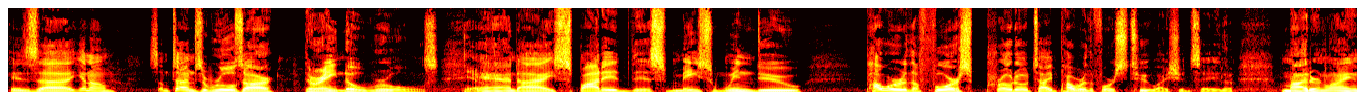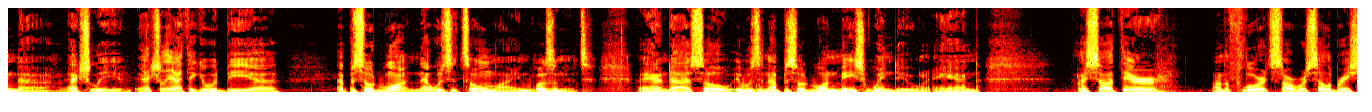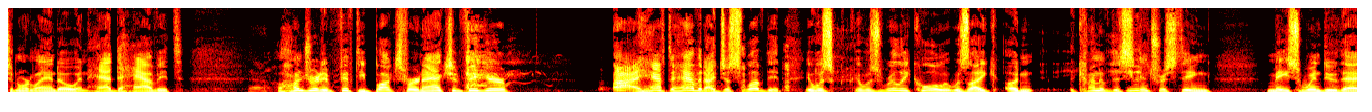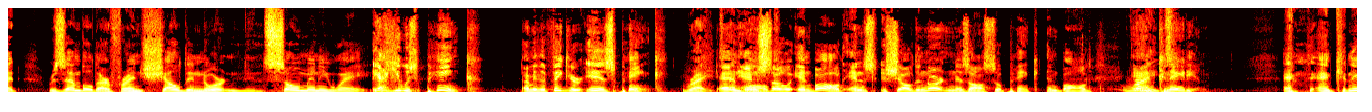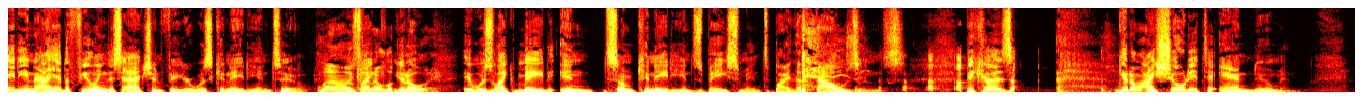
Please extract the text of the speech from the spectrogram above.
is uh, you know sometimes the rules are there ain't no rules, Yeah. and I spotted this Mace Windu Power of the Force prototype, Power of the Force two, I should say, the modern line. Uh, actually, actually, I think it would be. Uh, episode one. That was its own line, wasn't it? And uh, so it was an episode one Mace Windu, and I saw it there on the floor at Star Wars Celebration Orlando, and had to have it. 150 bucks for an action figure. I have to have it. I just loved it. It was it was really cool. It was like a kind of this interesting Mace Windu that resembled our friend Sheldon Norton in so many ways. Yeah, he was pink. I mean, the figure is pink, Right, And and and, so in bald, and Sheldon Norton is also pink and bald, Right. and Canadian. And, and Canadian, I had a feeling this action figure was Canadian too. Well, it was kinda like looked you know, it was like made in some Canadian's basement by the thousands. because you know, I showed it to Anne Neumann,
